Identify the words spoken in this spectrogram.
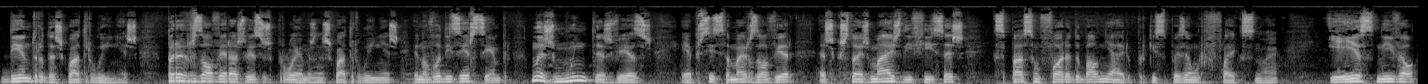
dentro das quatro linhas. Para resolver às vezes os problemas nas quatro linhas, eu não vou dizer sempre, mas muitas vezes é preciso também resolver as questões mais difíceis que se passam fora do balneário, porque isso depois é um reflexo, não é? E a esse nível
